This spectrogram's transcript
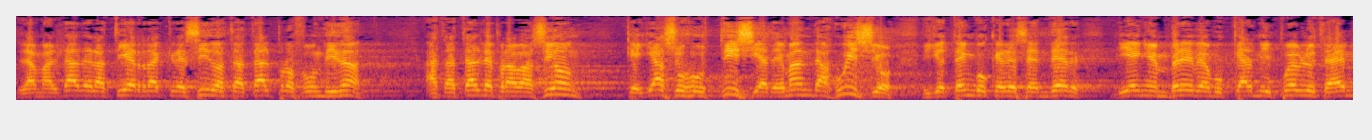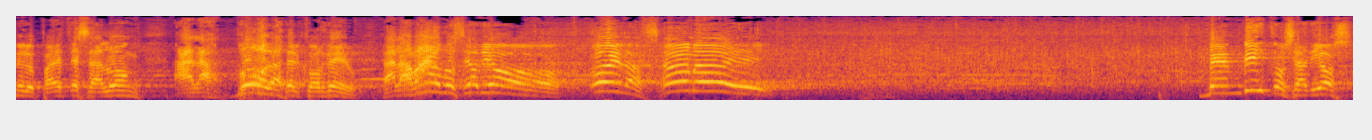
La maldad de la tierra ha crecido hasta tal profundidad, hasta tal depravación que ya su justicia demanda juicio y yo tengo que descender bien en breve a buscar mi pueblo y traérmelo para este salón a las bodas del Cordero. Alabado sea Dios. Hoy las. Bendito sea Dios.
